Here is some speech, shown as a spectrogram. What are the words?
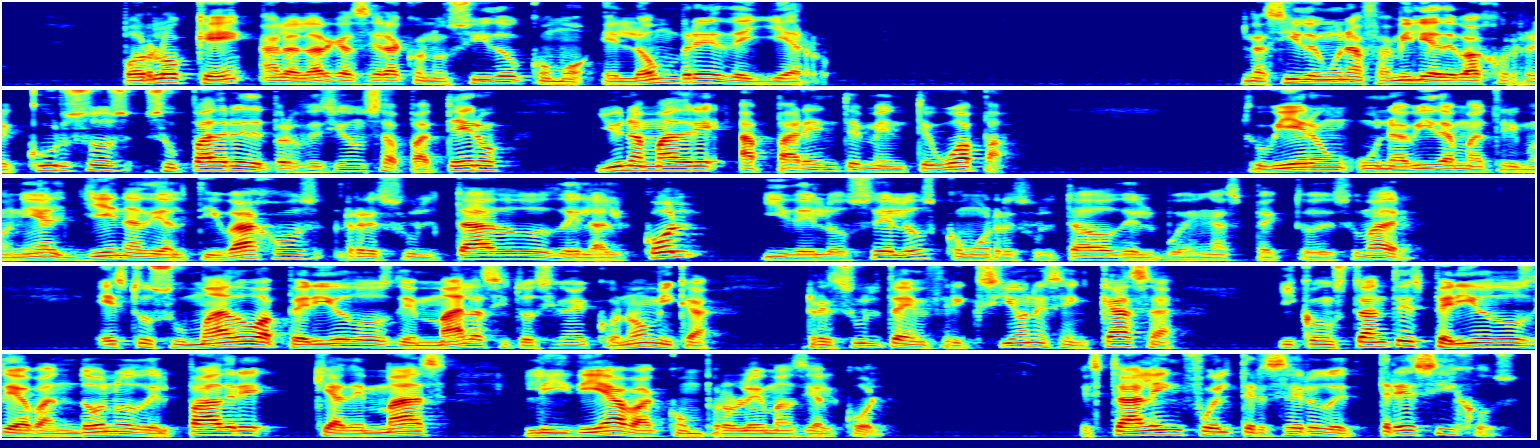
por lo que a la larga será conocido como el hombre de hierro. Nacido en una familia de bajos recursos, su padre de profesión zapatero y una madre aparentemente guapa. Tuvieron una vida matrimonial llena de altibajos, resultado del alcohol y de los celos como resultado del buen aspecto de su madre. Esto sumado a periodos de mala situación económica resulta en fricciones en casa y constantes periodos de abandono del padre que además lidiaba con problemas de alcohol. Stalin fue el tercero de tres hijos,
